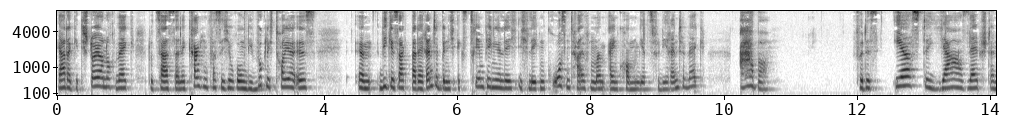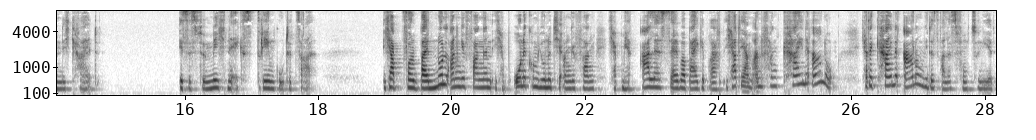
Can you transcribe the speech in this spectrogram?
Ja, da geht die Steuer noch weg, du zahlst deine Krankenversicherung, die wirklich teuer ist. Ähm, wie gesagt, bei der Rente bin ich extrem pingelig. Ich lege einen großen Teil von meinem Einkommen jetzt für die Rente weg. Aber für das erste Jahr Selbstständigkeit ist es für mich eine extrem gute Zahl. Ich habe von bei null angefangen, ich habe ohne Community angefangen, ich habe mir alles selber beigebracht. Ich hatte ja am Anfang keine Ahnung. Ich hatte keine Ahnung, wie das alles funktioniert.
